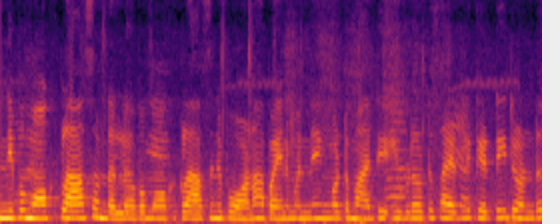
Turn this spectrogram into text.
ഇനിയിപ്പോൾ മോക്ക് ക്ലാസ് ഉണ്ടല്ലോ. അപ്പോൾ മോക്ക് ക്ലാസ്സിന് പോകണം അപ്പോൾ അതിന് മുന്നേ ഇങ്ങോട്ട് മാറ്റി ഇവിടോട്ട് സൈഡിൽ കെട്ടിയിട്ടുണ്ട്.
